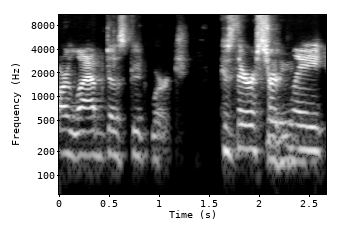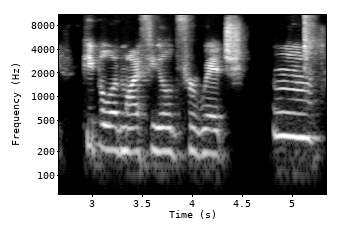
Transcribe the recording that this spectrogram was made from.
our lab does good work because there are certainly mm-hmm. people in my field for which mm,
